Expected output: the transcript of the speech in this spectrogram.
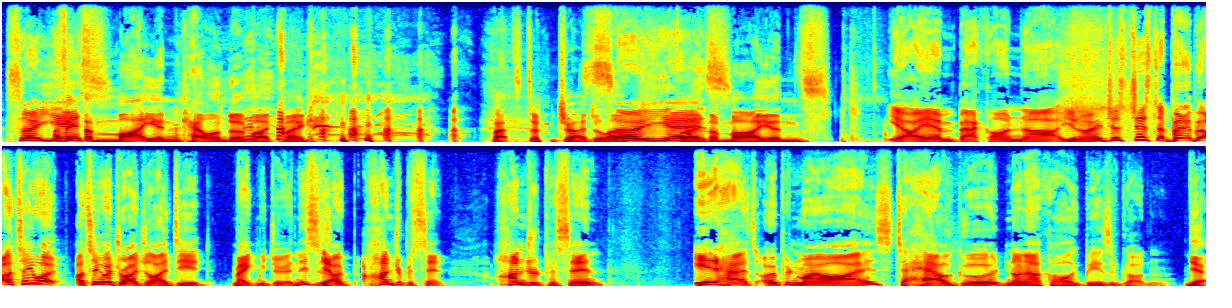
So yes, I think the Mayan calendar might make Matt's doing dry July. So, by the Mayans. Yeah, I am back on. Uh, you know, just just. But, but I'll tell you what. I'll tell you what. Dry July did make me do, and this is hundred percent, hundred percent. It has opened my eyes to how good non-alcoholic beers have gotten. Yeah.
